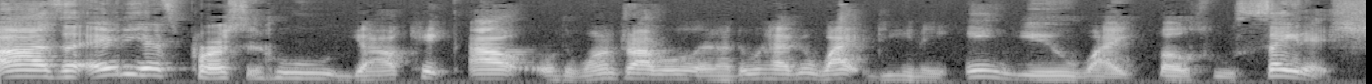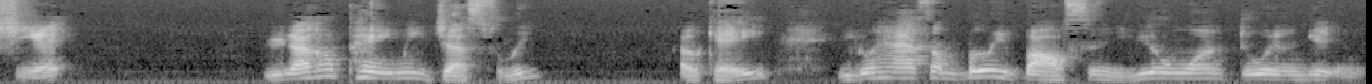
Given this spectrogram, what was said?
As an ADS person who y'all kicked out of the one drop rule, and I do have your white DNA in you, white folks who say that shit, you're not gonna pay me justly. Okay? You're gonna have some bully bossing. You don't want to do it and get in,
